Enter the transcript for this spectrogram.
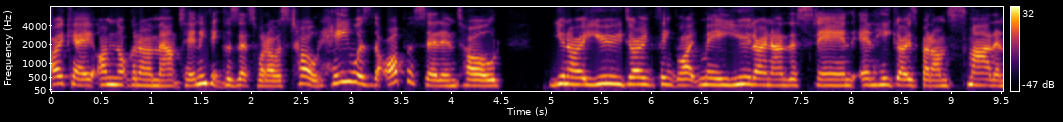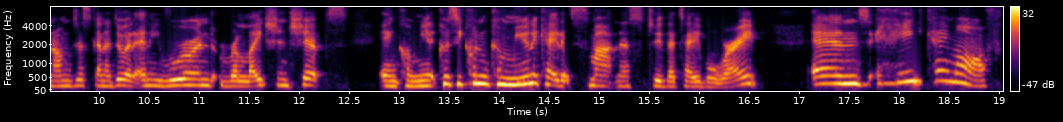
okay, I'm not going to amount to anything because that's what I was told. He was the opposite and told, you know, you don't think like me, you don't understand. And he goes, but I'm smart and I'm just going to do it. And he ruined relationships and communicate because he couldn't communicate his smartness to the table, right? And he came off.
